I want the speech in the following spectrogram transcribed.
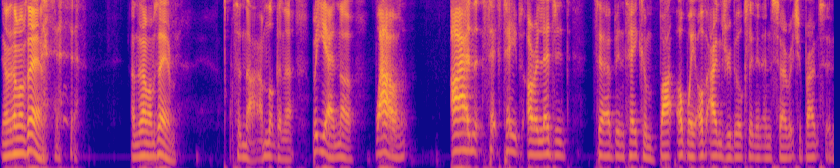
You know what I'm saying? Understand what I'm saying? So nah, I'm not gonna. But yeah, no. Wow, and sex tapes are alleged to have been taken by oh wait of Andrew Bill Clinton and Sir Richard Branson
